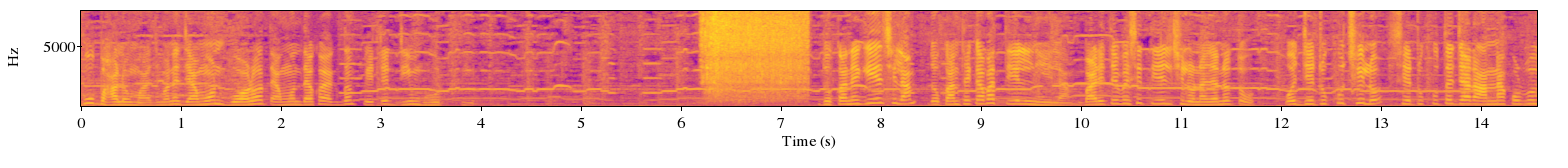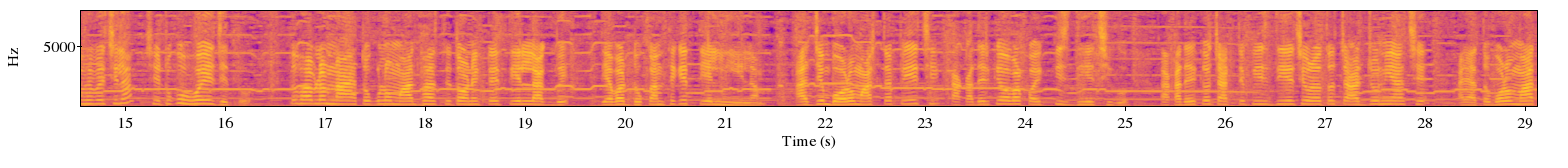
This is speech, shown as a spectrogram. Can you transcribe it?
খুব ভালো মাছ। মানে যেমন বড়, তেমন দেখো একদম পেটের ডিম ভর্তি। দোকানে গিয়েছিলাম, দোকান থেকে আবার তেল নিয়ে এলাম। বাড়িতে বেশি তেল ছিল না, জানো তো? ওই যেটুকু ছিল, সেটুকুতে যা রান্না করব ভেবেছিলাম, সেটুকু হয়ে যেত। তো ভাবলাম, না, এতগুলো মাছ ভাজতে তো অনেকটাই তেল লাগবে। দিয়ে আবার দোকান থেকে তেল নিয়ে এলাম। আর যে বড় মাছটা পেয়েছি, কাকাদেরকেও আবার কয়েক পিস দিয়েছি গো। কাকাদেরকেও চারটে পিস দিয়েছি, ওরা তো চারজনই আছে। আর এত বড় মাছ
